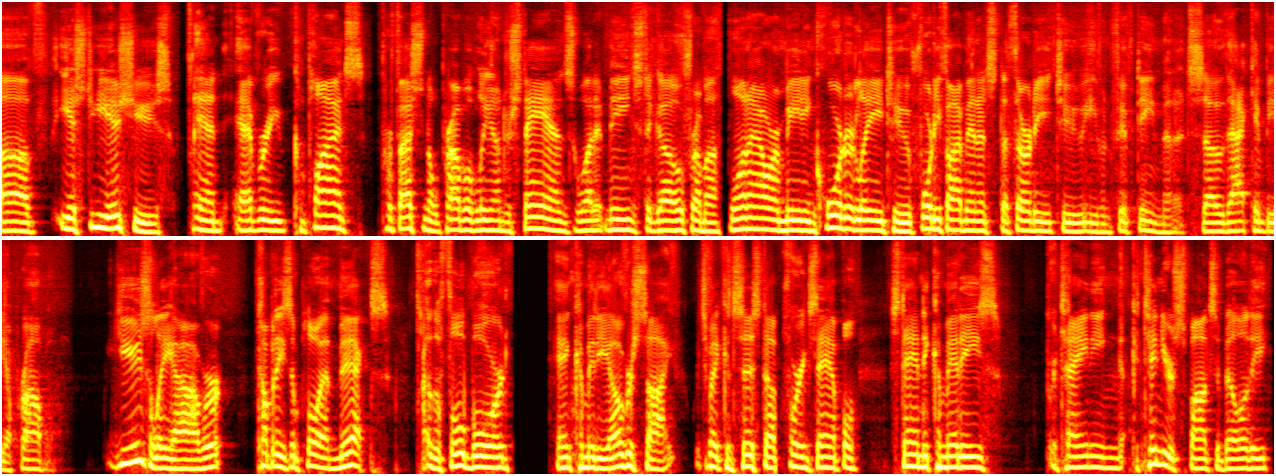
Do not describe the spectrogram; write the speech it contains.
of ESG issues. And every compliance professional probably understands what it means to go from a one hour meeting quarterly to 45 minutes to 30 to even 15 minutes. So that can be a problem. Usually, however, companies employ a mix of the full board and committee oversight, which may consist of, for example, standing committees retaining continued responsibility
